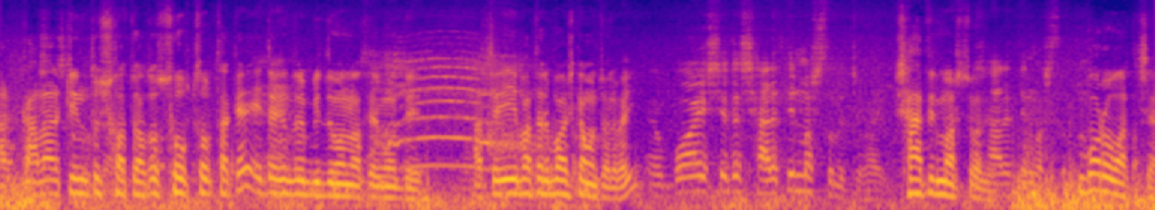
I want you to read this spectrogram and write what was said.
আর কালার কিন্তু সচরাচর সোপ সোপ থাকে এটা কিন্তু বিদ্যমান আছে এর মধ্যে। আচ্ছা এই বাচ্চার বয়স কেমন চলে ভাই? বয়স এটা সাড়ে তিন মাস চলেছে ভাই। সাড়ে তিন মাস চলে। সাড়ে তিন মাস বড় বাচ্চা।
